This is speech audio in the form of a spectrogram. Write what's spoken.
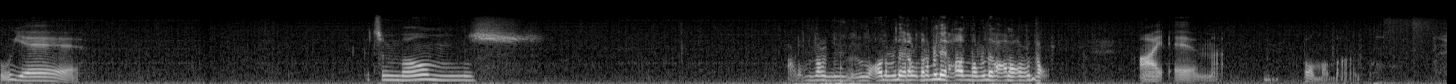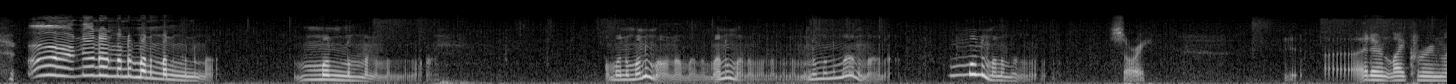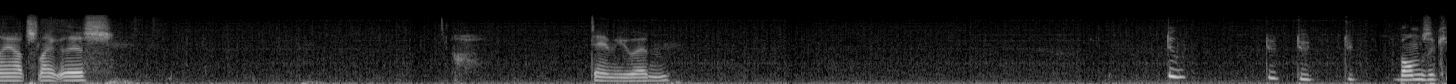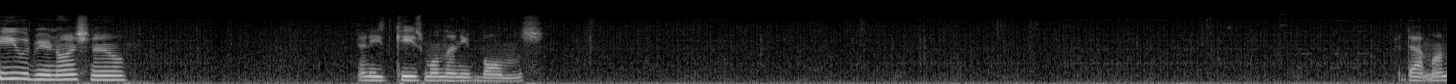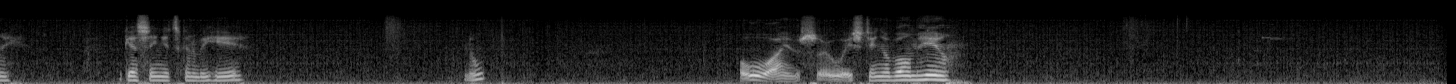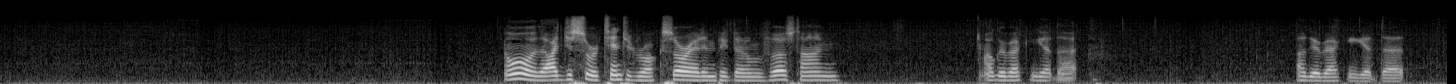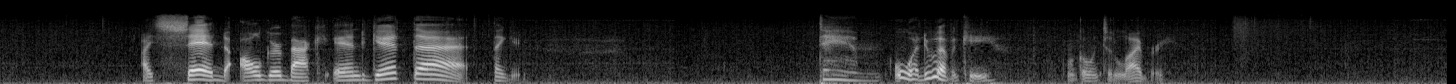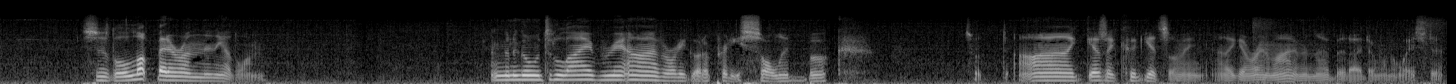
Oh yeah. Got some bombs. I am Bomberman. Sorry. I don't like room layouts like this. Damn you, Evan. do, do, do, do. Bombs a key would be nice now. I need keys more than need bombs. That money. I'm guessing it's gonna be here. Nope. Oh, I am so wasting a bomb here. Oh, I just saw a tinted rock. Sorry I didn't pick that on the first time. I'll go back and get that. I'll go back and get that. I said I'll go back and get that. Thank you. Damn. Oh, I do have a key. I'll go into the library. This is a lot better run than the other one. I'm gonna go into the library. I've already got a pretty solid book. So uh, I guess I could get something, like a random item in there, but I don't want to waste it.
